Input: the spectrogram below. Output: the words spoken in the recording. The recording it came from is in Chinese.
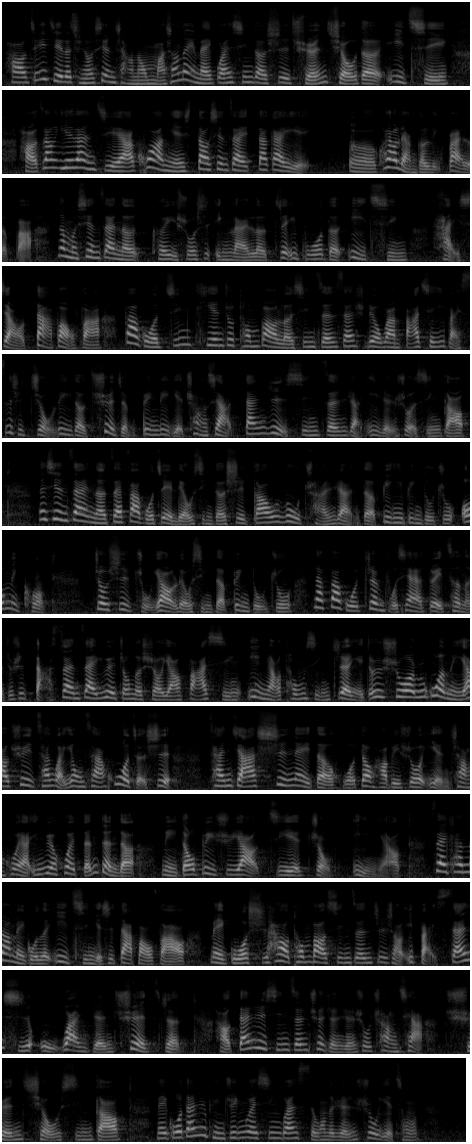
好，这一节的全球现场呢，我们马上带你来关心的是全球的疫情。好，这样耶诞节啊，跨年到现在大概也。呃，快要两个礼拜了吧？那么现在呢，可以说是迎来了这一波的疫情海啸大爆发。法国今天就通报了新增三十六万八千一百四十九例的确诊病例，也创下单日新增染疫人数的新高。那现在呢，在法国这里流行的是高度传染的变异病毒株 Omicron。就是主要流行的病毒株。那法国政府现在的对策呢，就是打算在月中的时候要发行疫苗通行证，也就是说，如果你要去餐馆用餐，或者是参加室内的活动，好比说演唱会啊、音乐会等等的，你都必须要接种疫苗。再看到美国的疫情也是大爆发哦，美国十号通报新增至少一百三十五万人确诊，好，单日新增确诊人数创下全球新高。美国单日平均因为新冠死亡的人数也从，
